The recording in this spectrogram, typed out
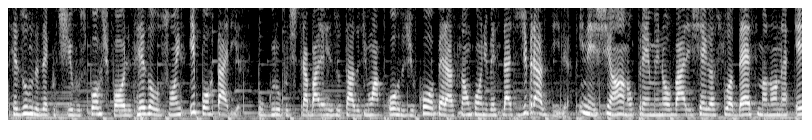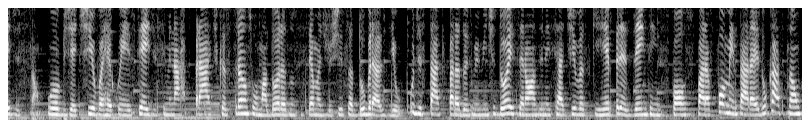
resumos executivos, portfólios, resoluções e portarias. O grupo de trabalho é resultado de um acordo de cooperação com a Universidade de Brasília. E neste ano, o Prêmio Inovare chega à sua 19ª edição. O objetivo é reconhecer e disseminar práticas transformadoras no sistema de justiça do Brasil. O destaque para 2022 serão as iniciativas que representem esforços para fomentar a educação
